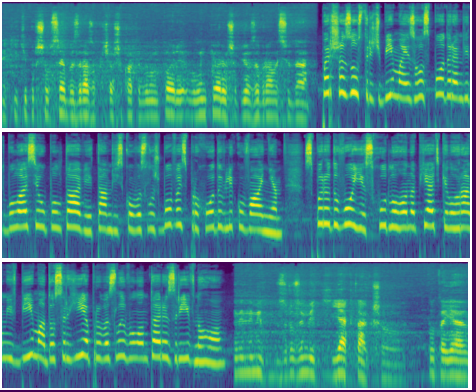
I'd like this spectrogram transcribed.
як тільки прийшов в себе, зразу почав шукати волонтерів, волонтерів щоб його забрали сюди. Перша зустріч Біма із господарем відбулася у Полтаві. Там військовослужбовець проходив лікування. З передової схудлого на 5 кілограмів Біма до Сергія привезли волонтери з Рівного. Він не міг зрозуміти, як так, що тут я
